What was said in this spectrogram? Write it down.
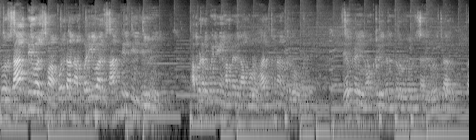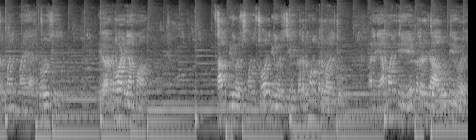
તો સાત દિવસમાં પોતાના પરિવાર શાંતિથી જીવે. આપણે કોઈની સામે લાંબો હાથ ના કરવો પડે. જે કંઈ નોકરી ધંધો, વ્યવસાય, રોજગાર પરમાત્માએ આપ્યો છે એ અઠવાડિયામાં સાત દિવસમાં છ દિવસ એ કર્મ કરવા જો અને એમાંથી એક રજા આવતી હોય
